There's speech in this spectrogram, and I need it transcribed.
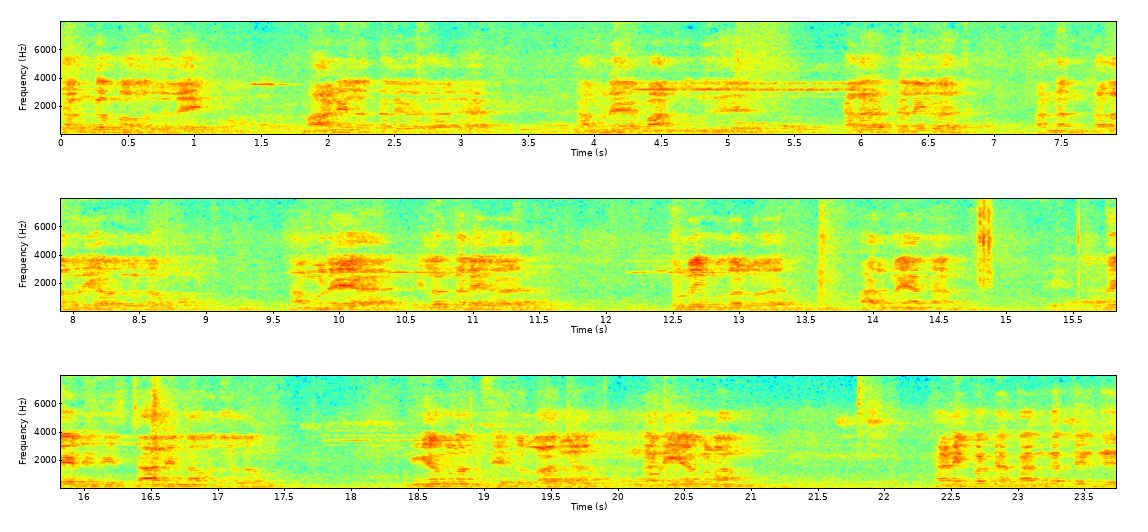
தங்கம் அவர்களை மாநில தலைவராக நம்முடைய மாண்புமிகு கழகத் தலைவர் அண்ணன் தளபதி அவர்களும் நம்முடைய இளந்தலைவர் துணை முதல்வர் அருமை அண்ணன் உதயநிதி ஸ்டாலின் அவர்களும் நியமனம் செய்துள்ளார்கள். இந்த நியமனம் தனிப்பட்ட தங்கத்திற்கு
